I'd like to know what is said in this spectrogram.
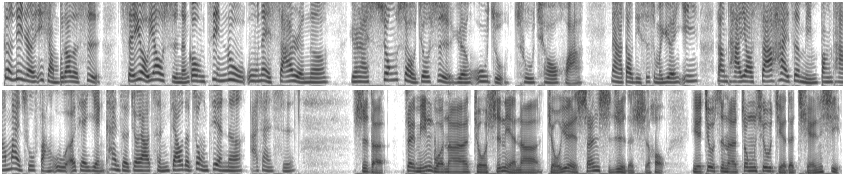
更令人意想不到的是，谁有钥匙能够进入屋内杀人呢？原来凶手就是原屋主初秋华。那到底是什么原因让他要杀害这名帮他卖出房屋，而且眼看着就要成交的中介呢？阿善师，是的，在民国呢九十年呢九月三十日的时候，也就是呢中秋节的前夕。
